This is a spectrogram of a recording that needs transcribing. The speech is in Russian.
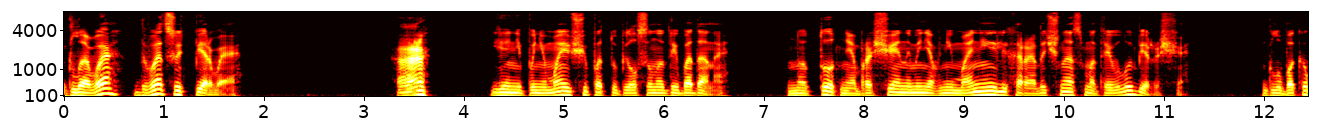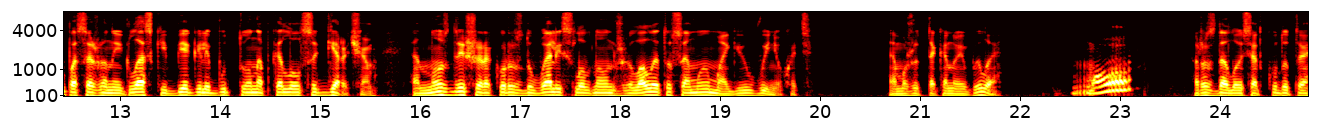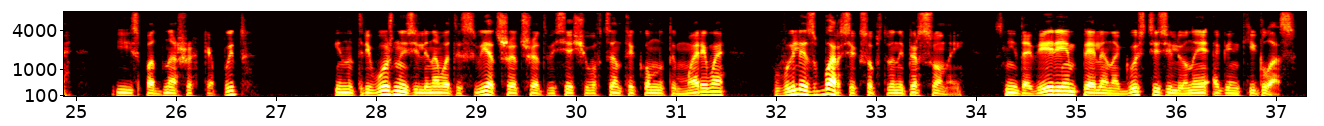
Глава 21. «А?» Я непонимающе потупился на Дрибадана, но тот, не обращая на меня внимания, лихорадочно осматривал убежище. Глубоко посаженные глазки бегали, будто он обкололся герчем, а ноздри широко раздувались, словно он желал эту самую магию вынюхать. А может, так оно и было? Раздалось откуда-то и из-под наших копыт — и на тревожный зеленоватый свет, шедший от висящего в центре комнаты Марева, вылез Барсик собственной персоной, с недоверием пяля на гостя зеленые огоньки глаз.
